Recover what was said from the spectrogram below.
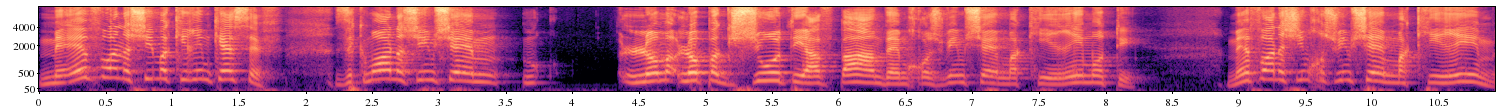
מאיפה אנשים מכירים כסף? זה כמו אנשים שהם לא, לא פגשו אותי אף פעם והם חושבים שהם מכירים אותי. מאיפה אנשים חושבים שהם מכירים?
